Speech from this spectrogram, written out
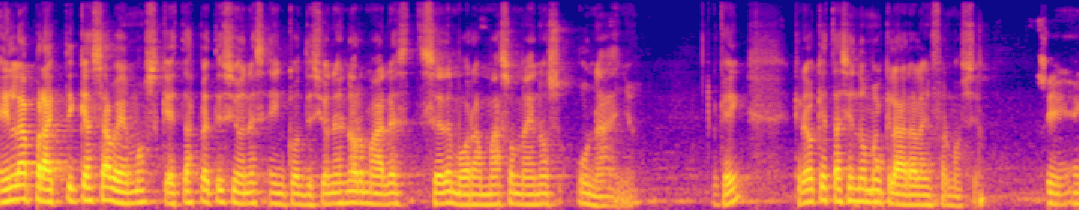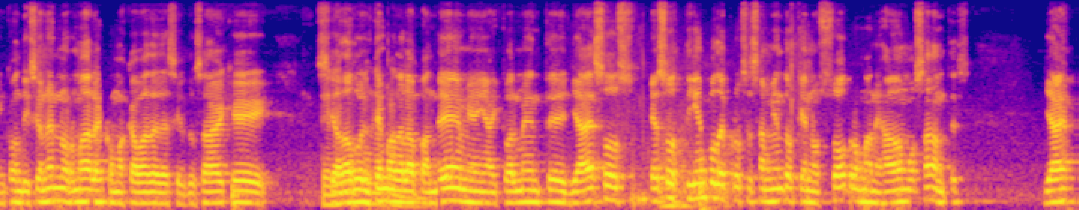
en la práctica sabemos que estas peticiones en condiciones normales se demoran más o menos un año. ¿Ok? Creo que está siendo muy clara la información. Sí, en condiciones normales, como acabas de decir, tú sabes que se ha dado el tema de la pandemia y actualmente ya esos, esos tiempos de procesamiento que nosotros manejábamos antes, ya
